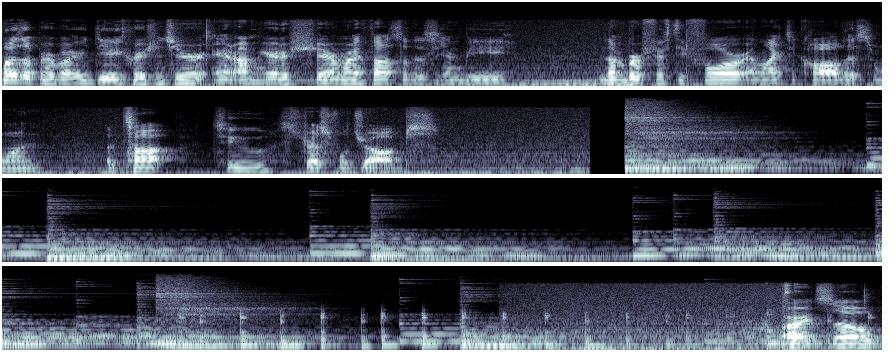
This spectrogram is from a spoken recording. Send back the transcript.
What's up everybody, DJ Kreashunz here, and I'm here to share my thoughts, so this is going to be number 54, and I like to call this one the top two stressful jobs. Alright, so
